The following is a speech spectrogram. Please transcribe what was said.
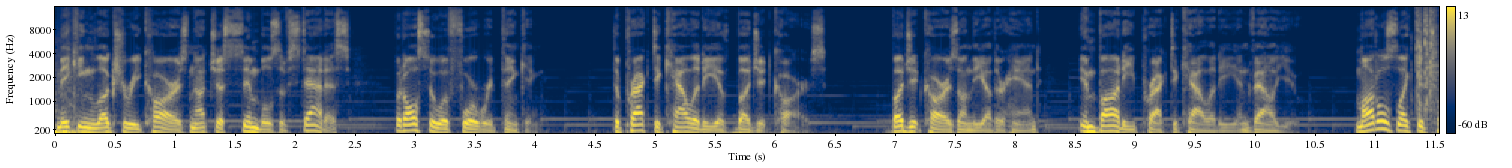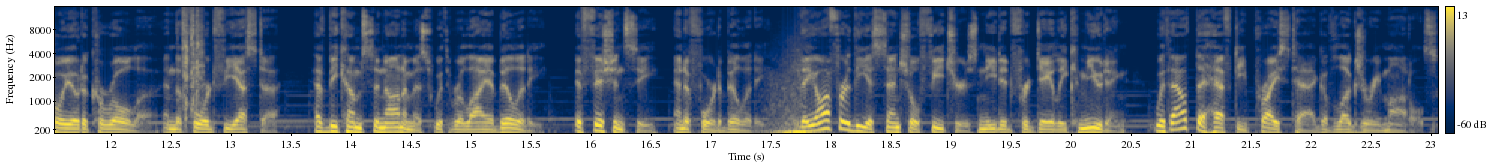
making luxury cars not just symbols of status, but also of forward thinking. The practicality of budget cars. Budget cars, on the other hand, embody practicality and value. Models like the Toyota Corolla and the Ford Fiesta have become synonymous with reliability, efficiency, and affordability. They offer the essential features needed for daily commuting without the hefty price tag of luxury models.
